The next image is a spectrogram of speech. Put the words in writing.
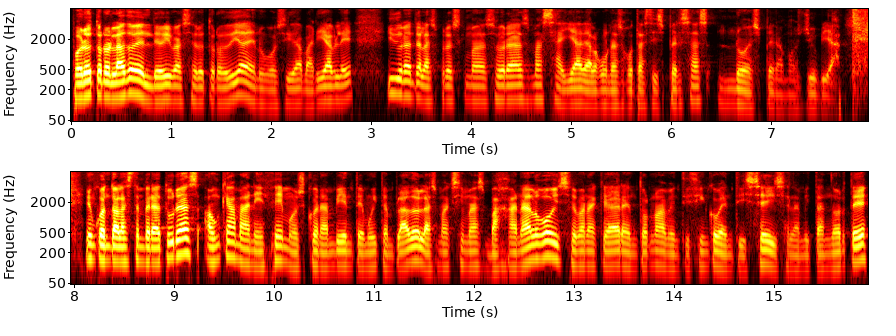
Por otro lado, el de hoy va a ser otro día de nubosidad variable y durante las próximas horas, más allá de algunas gotas dispersas, no esperamos lluvia. En cuanto a las temperaturas, aunque amanecemos con ambiente muy templado, las máximas bajan algo y se van a quedar en torno a 25-26 en la mitad norte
